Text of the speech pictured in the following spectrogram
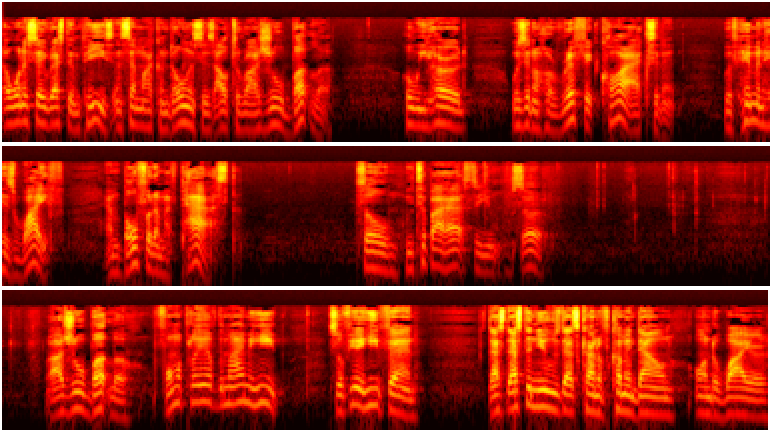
I want to say rest in peace and send my condolences out to Rasual Butler, who we heard was in a horrific car accident with him and his wife, and both of them have passed. So we tip our hats to you, sir. Rasual Butler, former player of the Miami Heat. So if you're a Heat fan, that's that's the news that's kind of coming down on the wire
